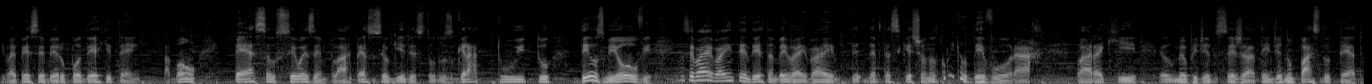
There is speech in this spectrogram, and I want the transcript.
E vai perceber o poder que tem, tá bom? Peça o seu exemplar, peça o seu guia de estudos gratuito. Deus me ouve. Você vai, vai entender também, vai, vai, deve estar se questionando como é que eu devo orar para que o meu pedido seja atendido, não passe do teto.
